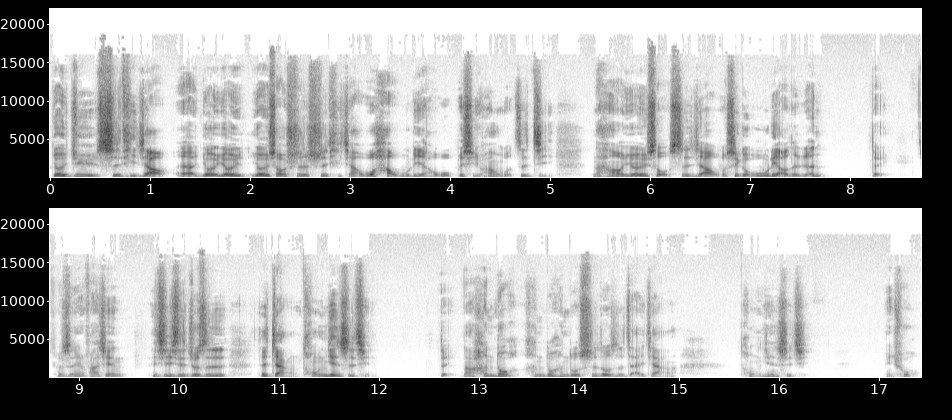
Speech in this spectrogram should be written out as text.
有一句诗题叫呃，有有有一首诗的诗题叫“我好无聊，我不喜欢我自己”。然后有一首诗叫“我是一个无聊的人”，对，就是你发现，这其实就是在讲同一件事情，对。然后很多很多很多诗都是在讲同一件事情，没错。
